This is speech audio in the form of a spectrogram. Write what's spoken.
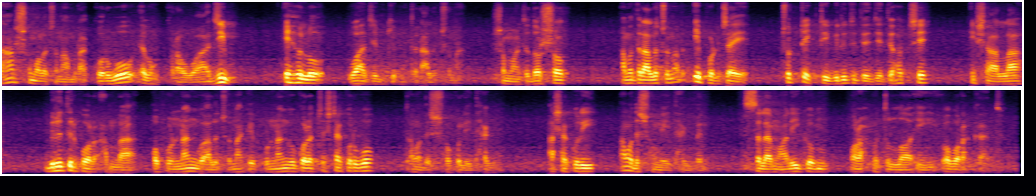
তার সমালোচনা আমরা করব এবং করা ওয়াজিব। এ হলো ওয়াজিব কিমতের আলোচনা। সম্মানিত দর্শক, আমাদের আলোচনার এ পর্যায়ে ছোট্ট একটি বিরতিতে যেতে হচ্ছে। ইনশাআল্লাহ বিরতির পর আমরা অপূর্ণাঙ্গ আলোচনাকে পূর্ণাঙ্গ করার চেষ্টা করব। আমাদের সকলেই থাকবে আশা করি আমাদের সঙ্গেই থাকবেন। আসসালামু আলাইকুম ওরহমতুল্লাহি ওবরাকাত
